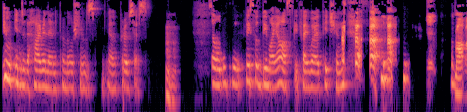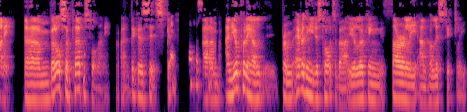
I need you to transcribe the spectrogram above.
into the hiring and promotions uh, process. Mm-hmm. So this would be my ask if I were a pitching. Smart money, um, but also purposeful money, right? Because it's, yeah, um, and you're putting a, from everything you just talked about, you're looking thoroughly and holistically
